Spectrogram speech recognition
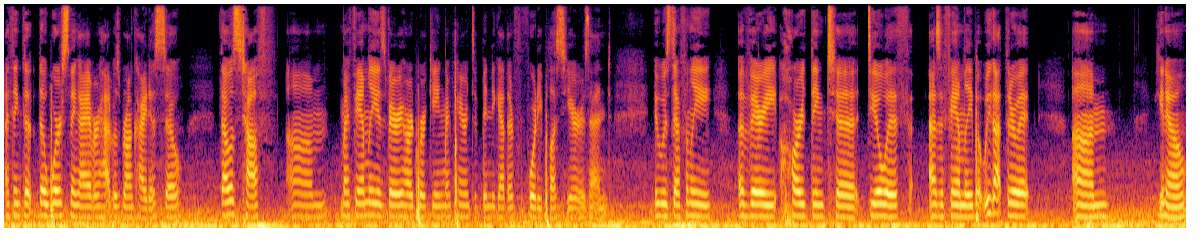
I think that the worst thing I ever had was bronchitis. So that was tough. Um, my family is very hardworking. My parents have been together for 40 plus years, and it was definitely a very hard thing to deal with as a family, but we got through it. Um, you know,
